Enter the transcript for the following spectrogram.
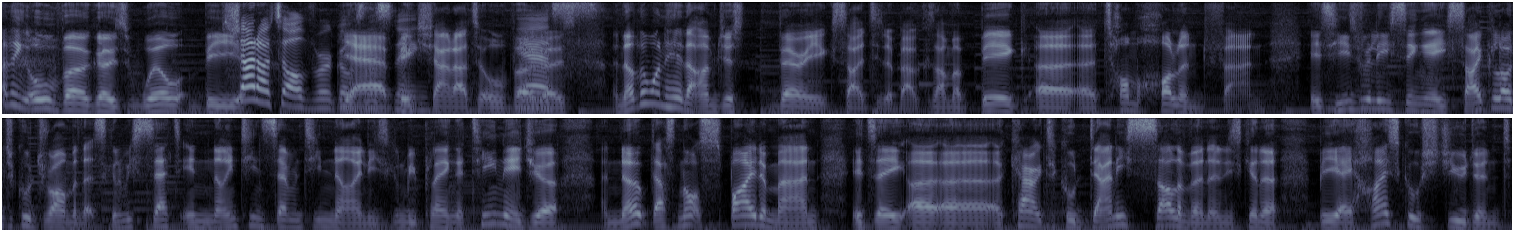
I think all Virgos will be. Shout out to all Virgos yeah, listening. big shout out to all Virgos. Yes. Another one here that I'm just very excited about because I'm a big uh, uh, Tom Holland fan. Is he's releasing a psychological drama that's going to be set in 1979. He's going to be playing a teenager, and nope, that's not Spider Man. It's a, a character called Danny Sullivan, and he's going to be a high school student,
